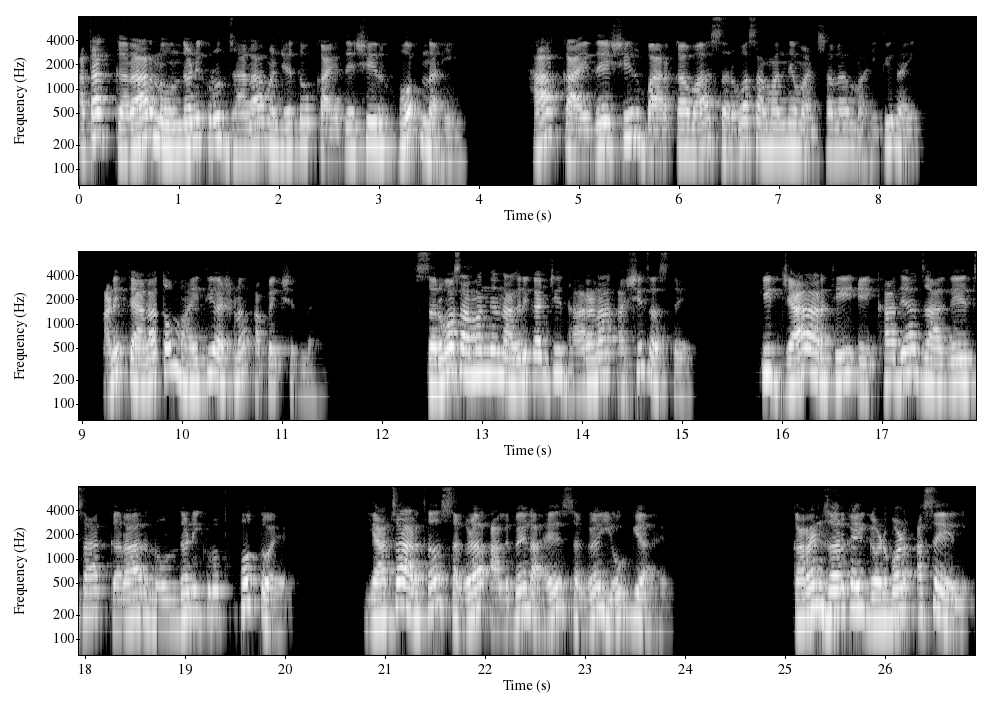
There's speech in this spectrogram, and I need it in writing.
आता करार नोंदणीकृत झाला म्हणजे तो कायदेशीर होत नाही. हा कायदेशीर बारकावा सर्वसामान्य माणसाला माहिती नाही आणि त्याला तो माहिती असणं अपेक्षित नाही. सर्वसामान्य नागरिकांची धारणा अशीच असते की ज्या अर्थी एखाद्या जागेचा करार नोंदणीकृत होतोय याचा अर्थ सगळं आलबेल आहे सगळं योग्य आहे. कारण जर काही गडबड असेल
